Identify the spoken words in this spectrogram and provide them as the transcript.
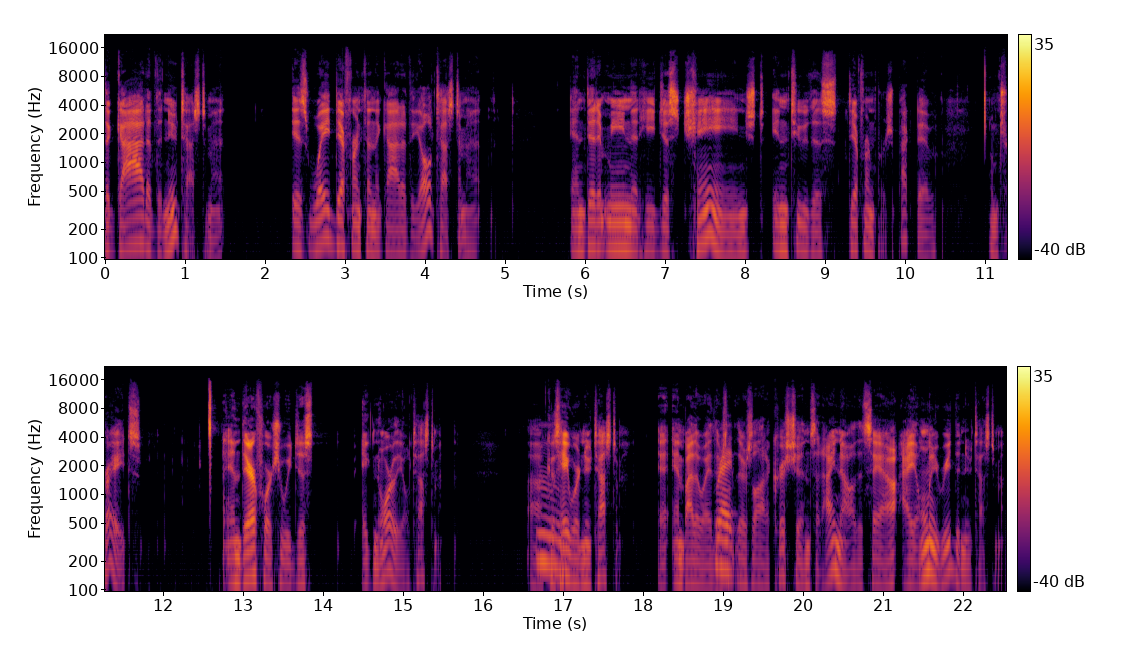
the God of the New Testament is way different than the God of the Old Testament. And did it mean that he just changed into this different perspective and traits? And therefore, should we just ignore the Old Testament? Because, Mm. hey, we're New Testament. And by the way, there's, Right. there's a lot of Christians that I know that say, I, I only read the New Testament.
